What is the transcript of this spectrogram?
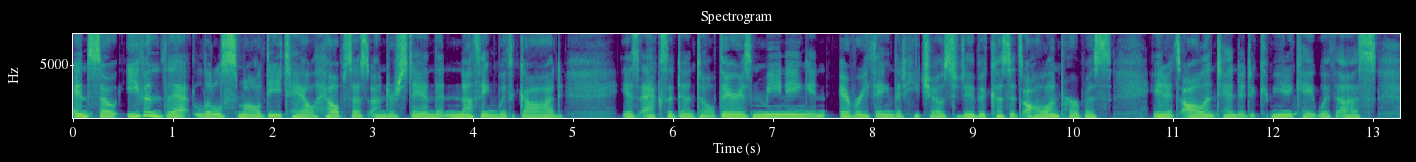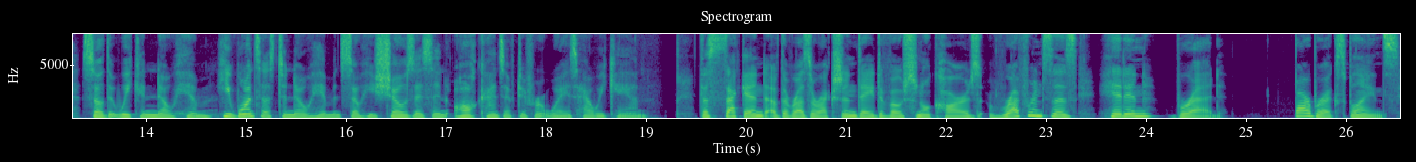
And so, even that little small detail helps us understand that nothing with God is accidental. There is meaning in everything that He chose to do because it's all on purpose and it's all intended to communicate with us so that we can know Him. He wants us to know Him, and so He shows us in all kinds of different ways how we can. The second of the Resurrection Day devotional cards references hidden bread. Barbara explains.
